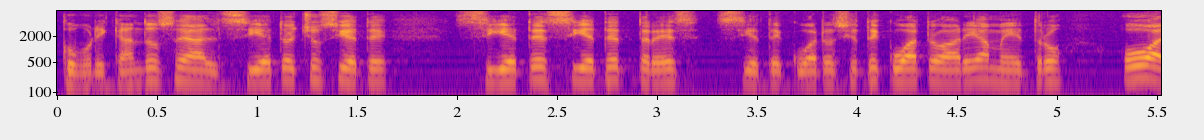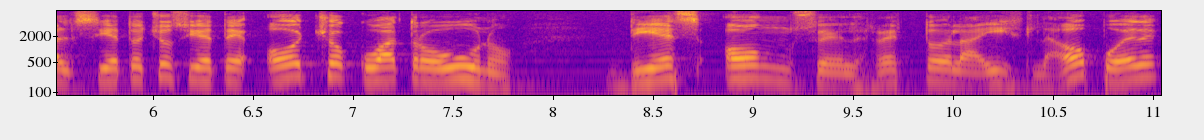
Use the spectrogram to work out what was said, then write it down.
comunicándose al 787-773-7474 área metro o al 787-841-1011 el resto de la isla. O puede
